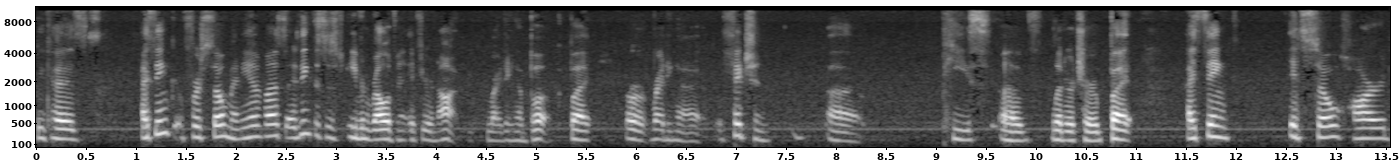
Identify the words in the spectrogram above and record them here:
because I think for so many of us, I think this is even relevant if you're not writing a book, but or writing a fiction uh, piece of literature. But I think it's so hard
